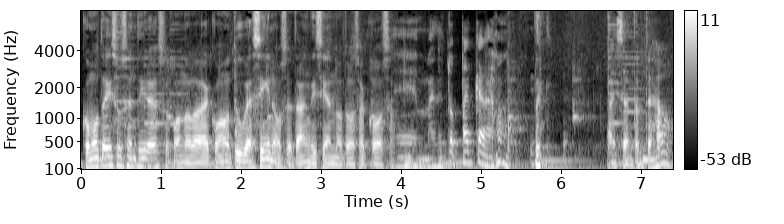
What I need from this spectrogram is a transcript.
¿Cómo te hizo sentir eso cuando, la, cuando tus vecinos se están diciendo todas esas cosas? Eh, mandé todo para el carajo. I sent them to hell.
